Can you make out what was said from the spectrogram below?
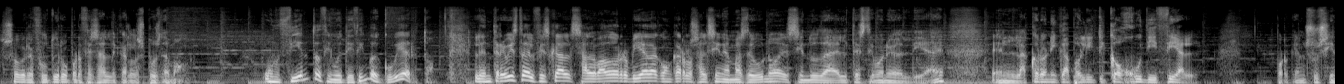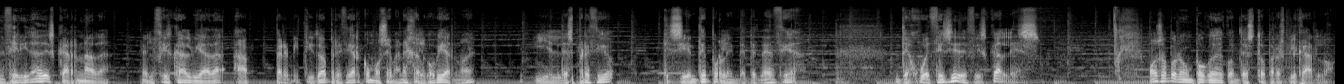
sobre el futuro procesal de Carlos Puigdemont. Un 155 encubierto. La entrevista del fiscal Salvador Viada con Carlos Alsina más de uno es sin duda el testimonio del día, ¿eh? en la crónica político-judicial. Porque en su sinceridad descarnada, el fiscal Viada ha permitido apreciar cómo se maneja el gobierno ¿eh? y el desprecio que siente por la independencia de jueces y de fiscales. Vamos a poner un poco de contexto para explicarlo.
